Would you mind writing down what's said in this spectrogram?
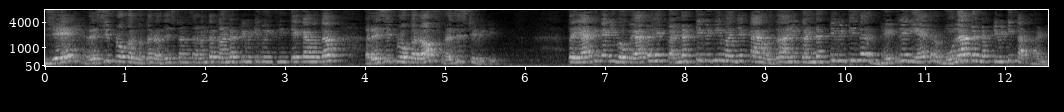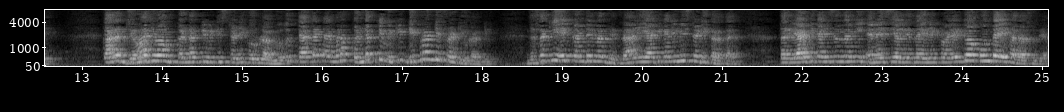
जे रेसिप्रोकल होतं रेजिस्टन्स नंतर कंडक्टिव्हिटी बघितली ते काय होतं? रेसिप्रोकल ऑफ रेजिस्टिव्हिटी तर या ठिकाणी बघूया आता हे कंडक्टिव्हिटी म्हणजे काय होतं? आणि कंडक्टिव्हिटी जर भेटलेली आहे तर मोलार कंडक्टिव्हिटी का काढली? कारण जेव्हा जेव्हा कंडक्टिव्हिटी स्टडी करू लागलो होतो त्या त्या टायमाला कंडक्टिव्हिटी डिफरंट डिफरंट येऊ लागली. जसं की एक कंटेनर घेतला आणि या ठिकाणी मी स्टडी करत आहे. तर या ठिकाणी समजा मी एनएसीएल घेतला इलेक्ट्रॉनिक किंवा कोणता एखादा असू द्या.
